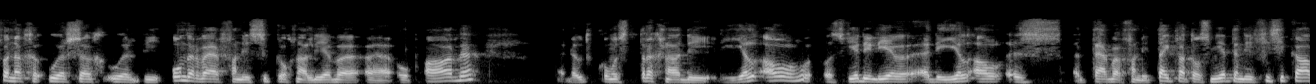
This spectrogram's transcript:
vinnige oorsig oor die onderwerp van die soektog na lewe uh op aarde. Nou kom ons terug na die die heelal. Ons weet die lewe uh, die heelal is in terme van die tyd wat ons meet in die fisika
